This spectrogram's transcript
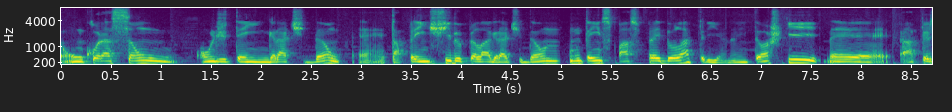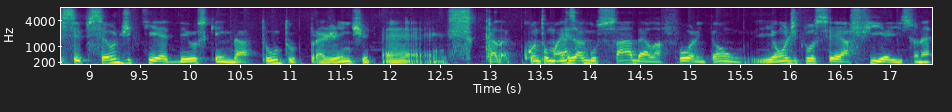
um coração onde tem gratidão, está é, tá preenchido pela gratidão, não tem espaço para idolatria, né? Então acho que é, a percepção de que é Deus quem dá tudo para gente, é, cada, quanto mais aguçada ela for, então, e onde que você afia isso, né?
